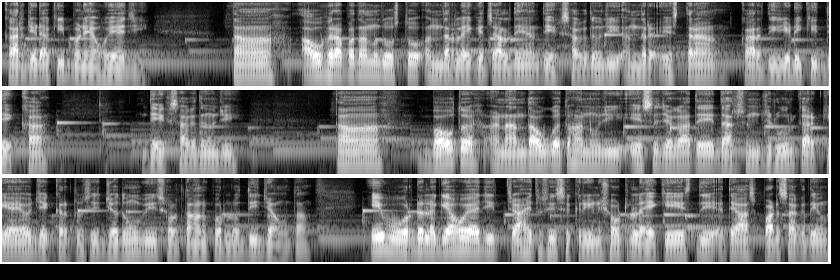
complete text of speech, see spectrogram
ਘਰ ਜਿਹੜਾ ਕਿ ਬਣਿਆ ਹੋਇਆ ਜੀ। ਤਾਂ ਆਓ ਫਿਰ ਆਪਾਂ ਤੁਹਾਨੂੰ ਦੋਸਤੋ ਅੰਦਰ ਲੈ ਕੇ ਚੱਲਦੇ ਹਾਂ। ਦੇਖ ਸਕਦੇ ਹੋ ਜੀ, ਅੰਦਰ ਇਸ ਤਰ੍ਹਾਂ ਘਰ ਦੀ ਜਿਹੜੀ ਕਿ ਦੇਖਾ, ਦੇਖ ਸਕਦੇ ਹੋ ਜੀ। ਤਾਂ ਬਹੁਤ ਆਨੰਦ ਆਊਗਾ ਤੁਹਾਨੂੰ ਜੀ ਇਸ ਜਗ੍ਹਾ ਤੇ ਦਰਸ਼ਨ ਜ਼ਰੂਰ ਕਰਕੇ ਆਇਓ, ਜੇਕਰ ਤੁਸੀਂ ਜਦੋਂ ਵੀ ਸੁਲਤਾਨਪੁਰ ਲੋਧੀ ਜਾਓ ਤਾਂ। ਇਹ ਬੋਰਡ ਲੱਗਿਆ ਹੋਇਆ ਜੀ, ਚਾਹੇ ਤੁਸੀਂ ਸਕਰੀਨਸ਼ਾਟ ਲੈ ਕੇ ਇਸ ਦੇ ਇਤਿਹਾਸ ਪੜ੍ਹ ਸਕਦੇ ਹੋ।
